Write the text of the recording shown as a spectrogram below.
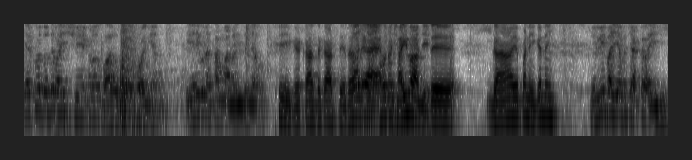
ਦੇਖੋ ਦੁੱਧ ਭਾਈ 6 ਕਿਲੋ ਤੋਂ ਬਾਹਰ ਹੋ ਗਿਆ ਕੋਈ ਨਹੀਂ ਇਹ ਨਹੀਂ ਕੋਈ ਲੱਤਾਂ ਮਾਰਨ ਵਾਲੀ ਤੇ ਲਿਆਓ। ਠੀਕ ਹੈ ਕੱਦ ਕਾਟ ਤੇ ਆ ਇਹਦਾ ਉਹ ਤਾਂ ਸ਼ਾਹੀਵਾਲ ਜੀ ਤੇ ਗਾਂ ਇਹ ਬਣੀ ਕਿ ਨਹੀਂ? ਇਹ ਵੀ ਭਾਈ ਆਪਾਂ ਚੈੱਕ ਕਰਾਈ ਜੀ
